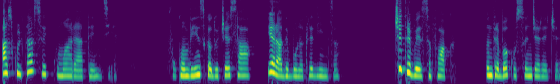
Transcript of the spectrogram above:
ascultase cu mare atenție. Fu convins că ducesa era de bună credință. Ce trebuie să fac?" întrebă cu sânge rece.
